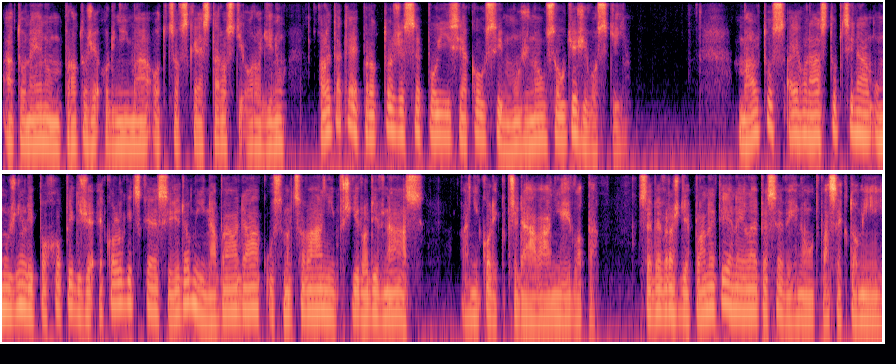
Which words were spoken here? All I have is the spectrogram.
a to nejenom proto, že odnímá otcovské starosti o rodinu, ale také proto, že se pojí s jakousi mužnou soutěživostí. Maltus a jeho nástupci nám umožnili pochopit, že ekologické svědomí nabádá k usmrcování přírody v nás a nikoli k předávání života. Sebevraždě planety je nejlépe se vyhnout vasektomii.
